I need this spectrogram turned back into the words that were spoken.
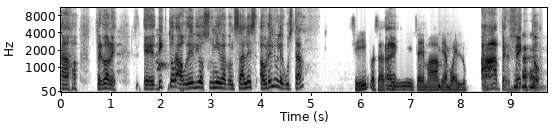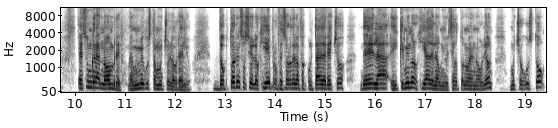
Ah, perdone. Eh, Víctor Aurelio Zúñiga González. ¿Aurelio le gusta? Sí, pues así se llamaba mi abuelo. Ah, perfecto. Es un gran nombre. A mí me gusta mucho el Aurelio. Doctor en Sociología y profesor de la Facultad de Derecho de la y Criminología de la Universidad Autónoma de Nuevo León. Mucho gusto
